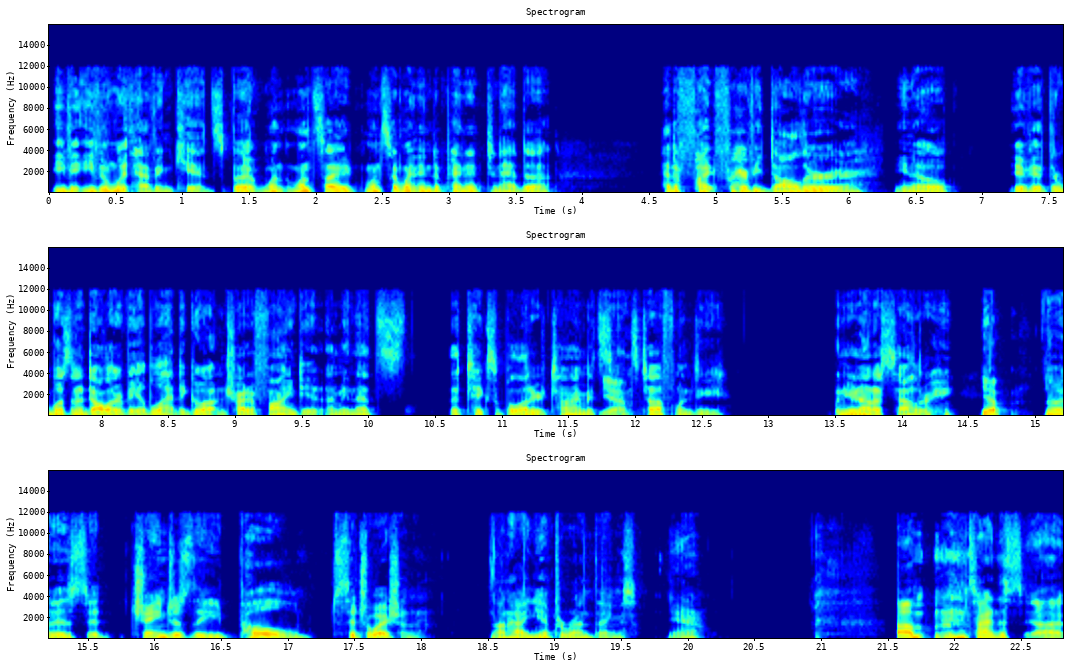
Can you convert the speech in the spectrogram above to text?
even even with having kids. But Yep. on- once I once I went independent and had to had to fight for every dollar, or you know, if, if there wasn't a dollar available, I had to go out and try to find it. I mean, that's that takes up a lot of your time. It's Yeah. it's tough when you when you're not a salary. Yep. No, it is. It changes the whole situation on how you have to run things. Yeah. Um, so I had this. Uh,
